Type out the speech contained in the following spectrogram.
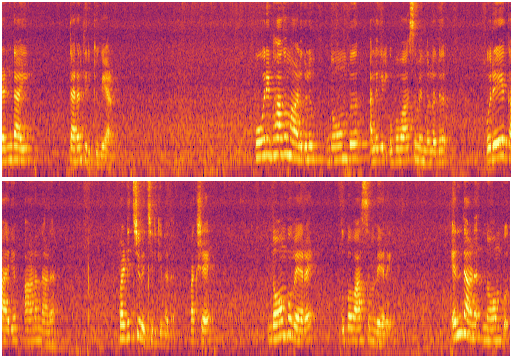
രണ്ടായി തരംതിരിക്കുകയാണ്. ഭൂരിഭാഗം ആളുകളും നോമ്പ് അല്ലെങ്കിൽ ഉപവാസം എന്നുള്ളത് ഒരേ കാര്യം ആണെന്നാണ് പഠിച്ചു വച്ചിരിക്കുന്നത്. പക്ഷേ നോമ്പ് വേറെ ഉപവാസം വേറെ. എന്താണ് നോമ്പ്?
